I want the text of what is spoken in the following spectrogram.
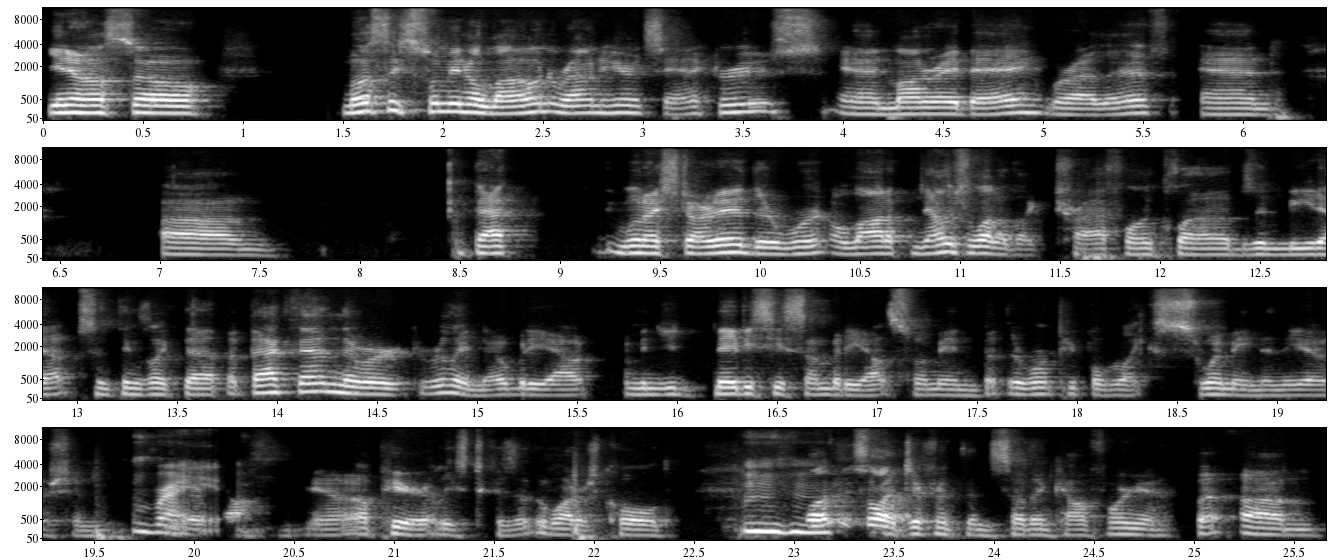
you know, so mostly swimming alone around here in Santa Cruz and Monterey Bay where I live. And, um, back when I started, there weren't a lot of now there's a lot of like triathlon clubs and meetups and things like that. But back then there were really nobody out. I mean, you'd maybe see somebody out swimming, but there weren't people like swimming in the ocean. Right. You know, up here at least because the water's cold. Mm-hmm. Well, it's a lot different than Southern California. But um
